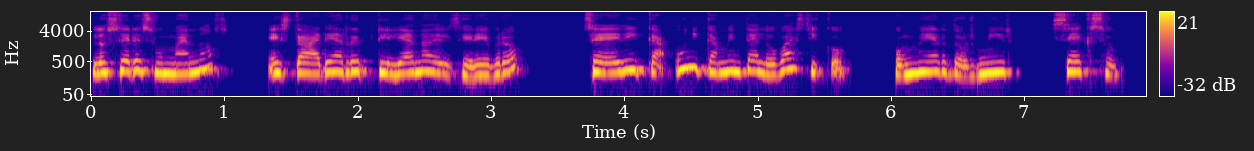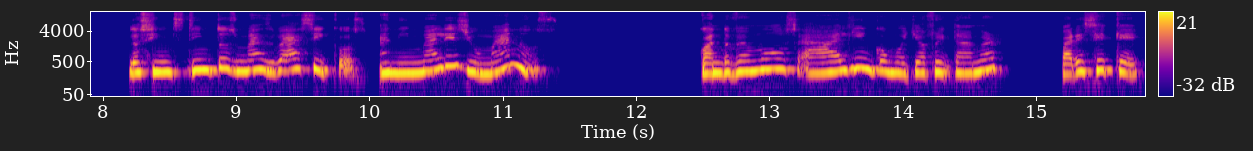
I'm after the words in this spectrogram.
Los seres humanos, esta área reptiliana del cerebro, se dedica únicamente a lo básico, comer, dormir, sexo, los instintos más básicos, animales y humanos. Cuando vemos a alguien como Jeffrey Dahmer, parece que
